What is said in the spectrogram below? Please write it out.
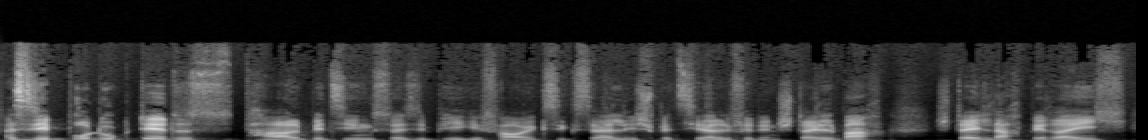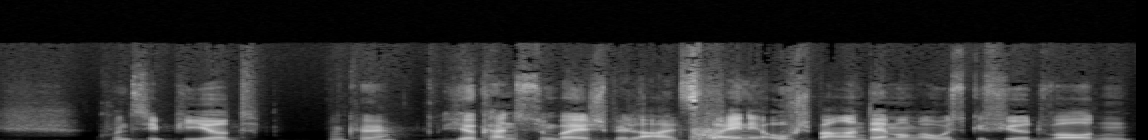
Also die Produkte des PAL bzw. PGV XXL ist speziell für den Steilbach, Steildachbereich konzipiert. Okay. Hier kann es zum Beispiel als reine Aufsparendämmung ausgeführt werden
